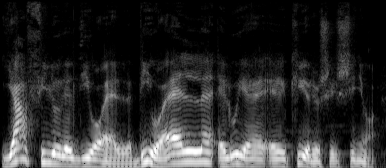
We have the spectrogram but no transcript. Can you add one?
Yah figlio del Dio El, Dio El e lui è, il Kyrios, il Signore.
